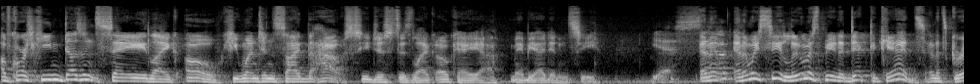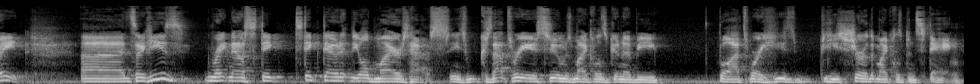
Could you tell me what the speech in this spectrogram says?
Of course, he doesn't say like, "Oh, he went inside the house." He just is like, "Okay, yeah, maybe I didn't see." Yes. And then, and then we see Loomis being a dick to kids, and it's great. Uh, so he's right now staked, staked out at the old Myers house because that's where he assumes Michael's going to be. Well, that's where he's he's sure that Michael's been staying.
